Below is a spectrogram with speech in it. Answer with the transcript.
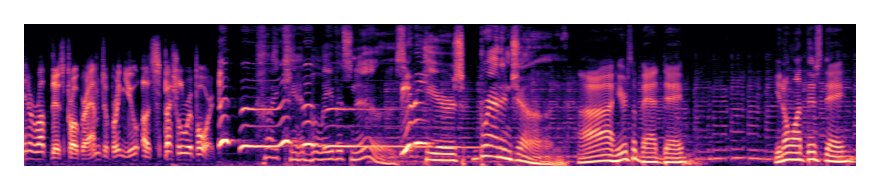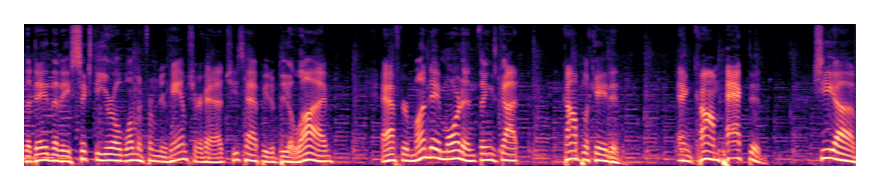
interrupt this program to bring you a special report. I can't believe it's news. Really? Here's Brad and John. Ah, here's a bad day. You don't want this day, the day that a 60 year old woman from New Hampshire had. She's happy to be alive. After Monday morning, things got complicated and compacted. She uh,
